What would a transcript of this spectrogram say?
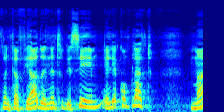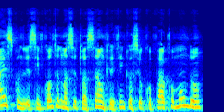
trancafiados dentro de si, ele é completo. Mas quando ele se encontra numa situação que ele tem que se ocupar com o mundo,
